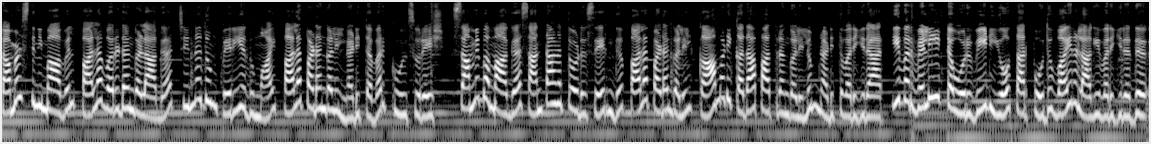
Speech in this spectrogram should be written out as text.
தமிழ் சினிமாவில் பல வருடங்களாக சின்னதும் பெரியதுமாய் பல படங்களில் நடித்தவர் கூல் சுரேஷ். சமீபமாக சந்தானத்தோடு சேர்ந்து பல படங்களில் காமெடி கதாபாத்திரங்களிலும் நடித்து வருகிறார். இவர் வெளியிட்ட ஒரு வீடியோ தற்போது வைரலாகி வருகிறது.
